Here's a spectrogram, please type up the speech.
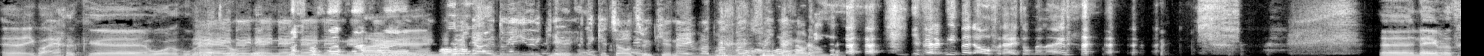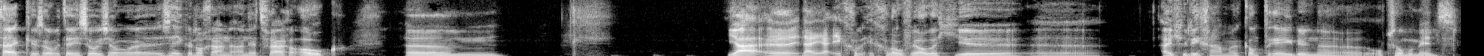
Uh, ik wil eigenlijk uh, horen hoe. Nee, nee, nee, nee, nee, nee, nee, nee, maar, nee, nee. Ja, doe je iedere keer. Iedere keer hetzelfde trucje. Nee, wat, wat, wat vind jij nou dan? je werkt niet bij de overheid, op Marlijn. Uh, nee, maar dat ga ik zo meteen sowieso uh, zeker nog aan Annette vragen ook. Um, ja, uh, nou ja, ik, ik geloof wel dat je uit je lichaam kan treden op zo'n moment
